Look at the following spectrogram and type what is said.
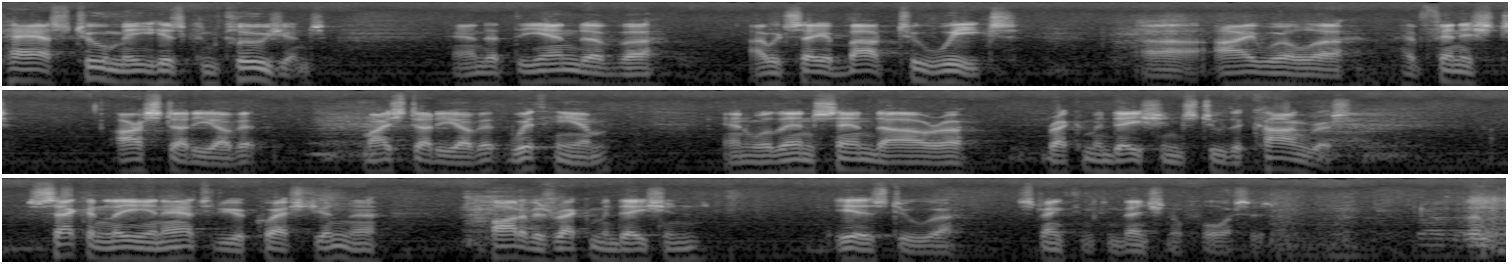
passed to me his conclusions, and at the end of, uh, I would say, about two weeks, uh, I will uh, have finished our study of it, my study of it, with him, and will then send our uh, recommendations to the Congress. Secondly, in answer to your question, uh, part of his recommendation is to uh, strengthen conventional forces. President,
